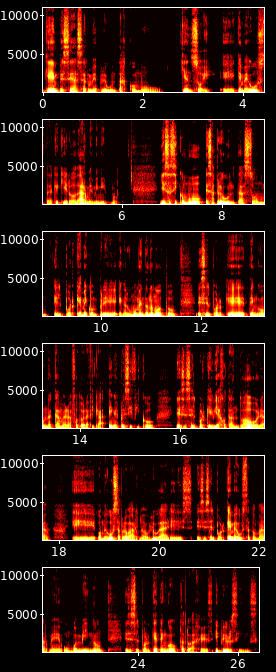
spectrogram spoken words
que empecé a hacerme preguntas como ¿quién soy? Eh, ¿Qué me gusta? ¿Qué quiero darme a mí mismo? Y es así como esas preguntas son el por qué me compré en algún momento una moto, es el por qué tengo una cámara fotográfica en específico, ese es el por qué viajo tanto ahora, eh, o me gusta probar nuevos lugares, ese es el por qué me gusta tomarme un buen vino, ese es el por qué tengo tatuajes y piercings.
